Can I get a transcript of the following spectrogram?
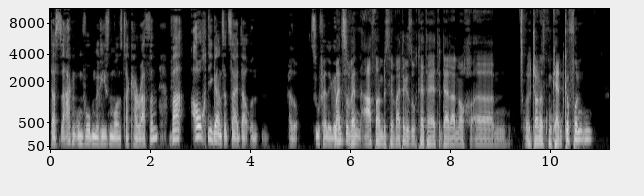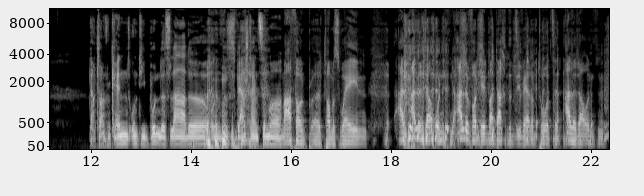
das sagenumwobene Riesenmonster Carathon war auch die ganze Zeit da unten. Also Zufälle gibt's. Meinst du, wenn Arthur ein bisschen weitergesucht hätte, hätte der dann noch ähm, Jonathan Kent gefunden? ja, Jonathan Kent und die Bundeslade und das Bernsteinzimmer. Martha und äh, Thomas Wayne, alle, alle da unten, alle von denen man dachten, sie wären tot, sind alle da unten.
